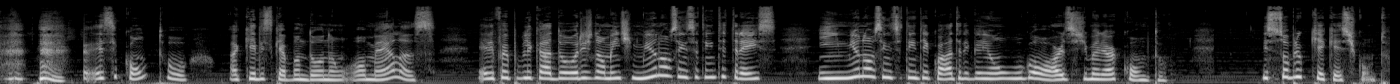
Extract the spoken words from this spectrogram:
Esse conto, Aqueles que Abandonam Homelas, ele foi publicado originalmente em 1973 e em 1974 ele ganhou o Hugo Awards de melhor conto. E sobre o que, que é este conto?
